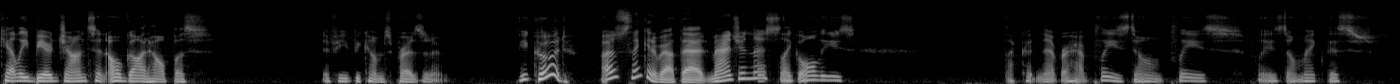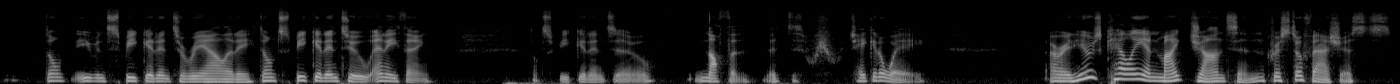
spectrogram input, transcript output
Kelly Beard Johnson. Oh God help us. If he becomes president. He could. I was thinking about that. Imagine this, like all these that could never have. Please don't. Please, please don't make this. Don't even speak it into reality. Don't speak it into anything. Don't speak it into nothing. It, whew, take it away. All right, here's Kelly and Mike Johnson, Christo fascists.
